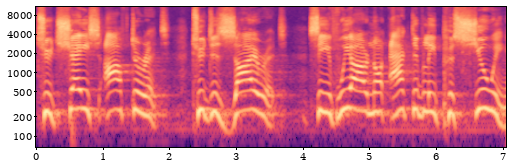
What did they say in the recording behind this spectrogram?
to chase after it, to desire it. See, if we are not actively pursuing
